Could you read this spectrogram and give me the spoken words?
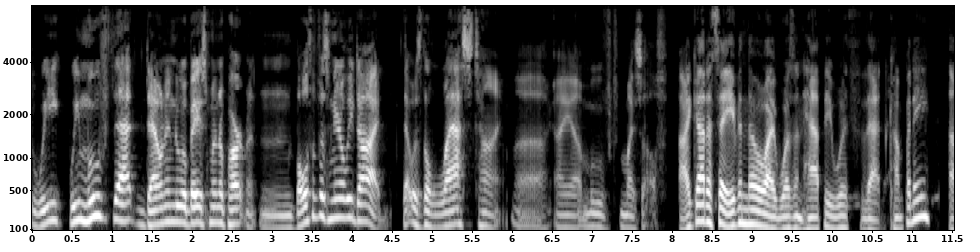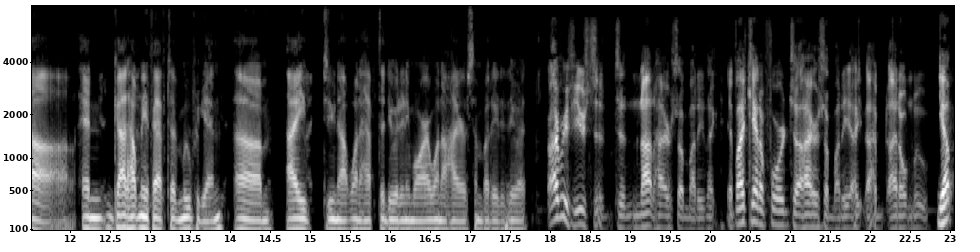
we we moved that down into a basement apartment, and both of us nearly died. That was the last time uh, I uh, moved myself. I gotta say, even though I wasn't happy with that company, uh, and God help me if I have to move again, um, I do not want to have to do it anymore. I want to hire somebody to do it. I refuse to, to not hire somebody. Like if I can't afford to hire somebody, I I, I don't move. Yep.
